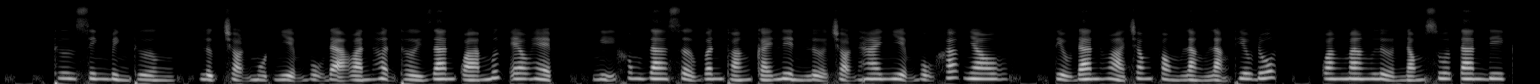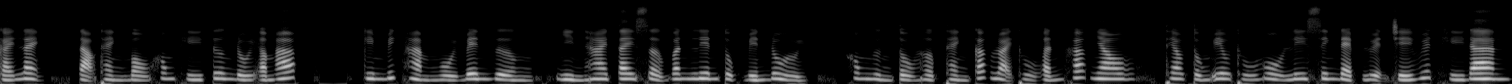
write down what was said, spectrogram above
Thư sinh bình thường, lực chọn một nhiệm vụ đã oán hận thời gian quá mức eo hẹp. Nghĩ không ra sở vân thoáng cái liền lựa chọn hai nhiệm vụ khác nhau. Tiểu đan hỏa trong phòng lặng lặng thiêu đốt. Quang mang lửa nóng xua tan đi cái lạnh, tạo thành bầu không khí tương đối ấm áp. Kim Bích Hàm ngồi bên giường, nhìn hai tay sở vân liên tục biến đổi, không ngừng tổ hợp thành các loại thủ ấn khác nhau, theo tống yêu thú hồ ly xinh đẹp luyện chế huyết khí đan.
